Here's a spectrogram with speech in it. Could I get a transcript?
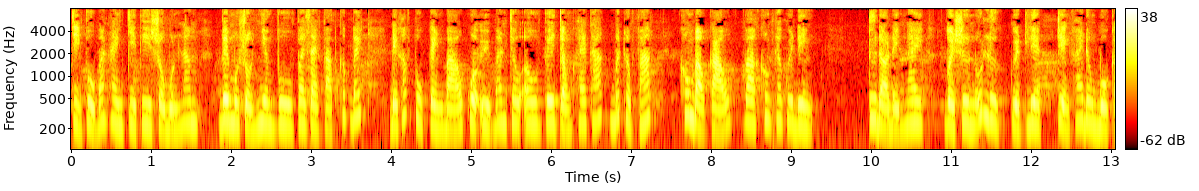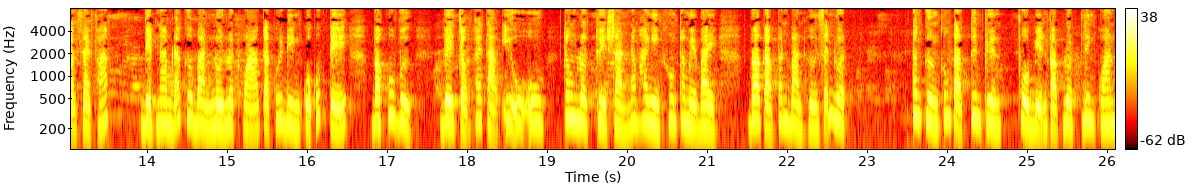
Chính phủ ban hành chỉ thị số 45 về một số nhiệm vụ và giải pháp cấp bách để khắc phục cảnh báo của Ủy ban châu Âu về chống khai thác bất hợp pháp, không báo cáo và không theo quy định. Từ đó đến nay, với sự nỗ lực quyết liệt triển khai đồng bộ các giải pháp, Việt Nam đã cơ bản nội luật hóa các quy định của quốc tế và khu vực về chống khai thác IUU trong luật thủy sản năm 2017 và các văn bản hướng dẫn luật, tăng cường công tác tuyên truyền, phổ biến pháp luật liên quan.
